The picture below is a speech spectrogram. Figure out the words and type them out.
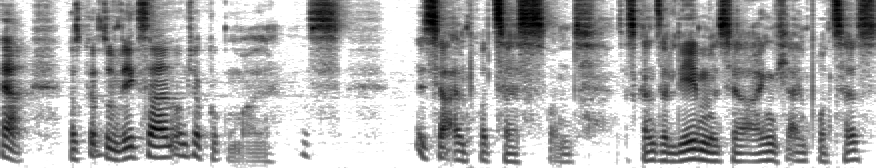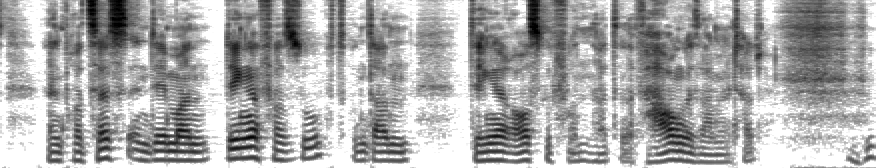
Ja, das könnte so ein Weg sein und wir gucken mal. Das ist ja ein Prozess und das ganze Leben ist ja eigentlich ein Prozess. Ein Prozess, in dem man Dinge versucht und dann Dinge rausgefunden hat, Erfahrung gesammelt hat.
